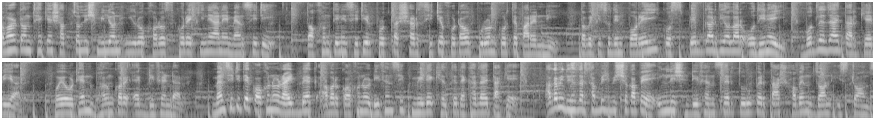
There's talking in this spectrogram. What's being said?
এভারটন থেকে সাতচল্লিশ মিলিয়ন ইউরো খরচ করে কিনে আনে ম্যান সিটি, তখন তিনি সিটির প্রত্যাশার সিটে ফোটাও পূরণ করতে পারেননি। তবে কিছুদিন পরেই কোচ পেপ গার্দিওলার অধীনেই বদলে যায় তার ক্যারিয়ার। হয়ে ওঠেন ভয়ঙ্কর এক ডিফেন্ডার। ম্যান সিটিতে কখনো রাইট ব্যাক, আবার কখনো ডিফেন্সিভ মিডে খেলতে দেখা যায় তাকে। আগামী দুই বিশ্বকাপে ইংলিশ ডিফেন্সের তুরুপের তাস হবেন John Stones.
